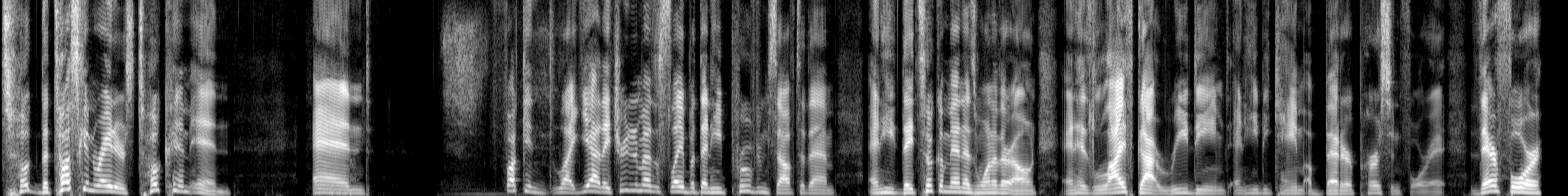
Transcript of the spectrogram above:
took the Tusken Raiders took him in, and fucking like yeah, they treated him as a slave, but then he proved himself to them, and he they took him in as one of their own, and his life got redeemed, and he became a better person for it. Therefore,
